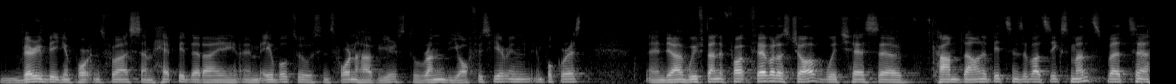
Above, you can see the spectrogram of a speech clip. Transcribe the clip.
very big importance for us. I'm happy that I am able to, since four and a half years, to run the office here in, in Bucharest. And yeah, we've done a fabulous job, which has uh, calmed down a bit since about six months, but uh,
